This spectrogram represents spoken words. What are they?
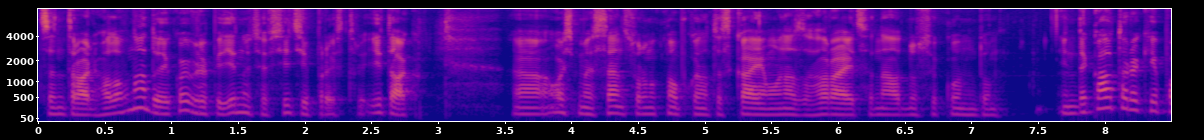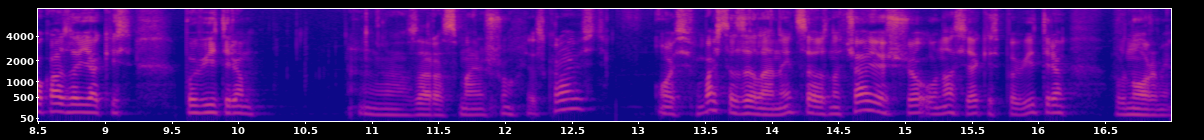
централь головна, до якої вже під'єднуються всі ці пристрої. І так, е, ось ми сенсорну кнопку натискаємо, вона загорається на одну секунду індикатор, який показує якість повітря. Е, Зараз зменшу яскравість. Ось, бачите, зелений. Це означає, що у нас якість повітря в нормі.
